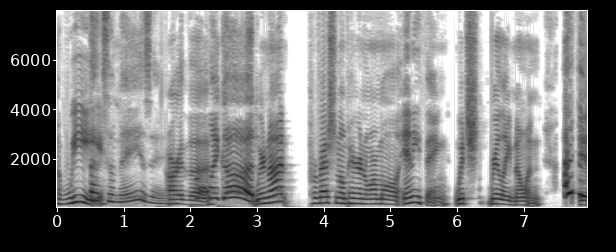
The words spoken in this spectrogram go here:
uh, we That's amazing. are the Oh my god. we're not professional paranormal anything, which really no one I think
